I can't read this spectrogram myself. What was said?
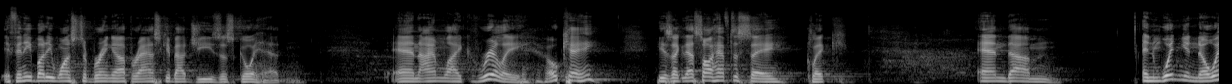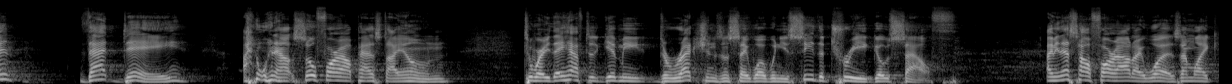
if anybody wants to bring up or ask you about Jesus, go ahead. And I'm like, Really? Okay. He's like, That's all I have to say. Click. And, um, and when you know it, that day, I went out so far out past Ione to where they have to give me directions and say, well, when you see the tree, go south. I mean, that's how far out I was. I'm like,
